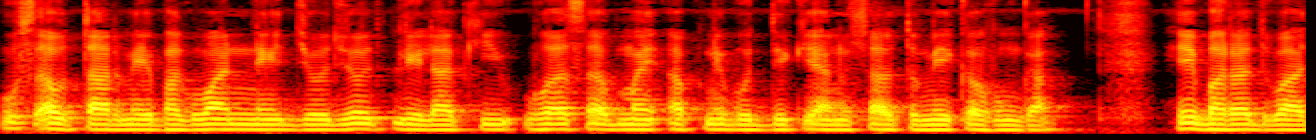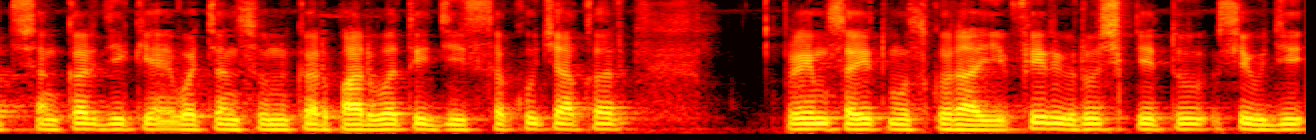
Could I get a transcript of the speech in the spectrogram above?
उस अवतार में भगवान ने जो जो लीला की, वह सब मैं अपनी बुद्धि के अनुसार तुम्हें कहूँगा। हे भरद्वाज शंकर जी के वचन सुनकर पार्वती जी सकुचाकर प्रेम सहित मुस्कुराई। फिर वृक्ष केतु शिव जी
